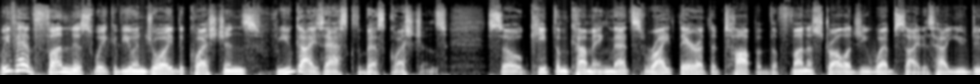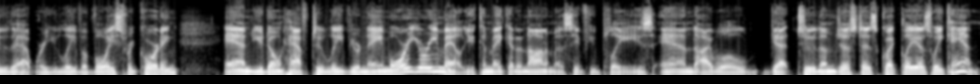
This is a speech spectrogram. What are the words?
we've had fun this week. Have you enjoyed the questions? You guys ask the best questions. So keep them coming. That's right there at the top of the Fun Astrology website is how you do that where you leave a voice recording and you don't have to leave your name or your email. You can make it anonymous if you please, and I will get to them just as quickly as we can.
